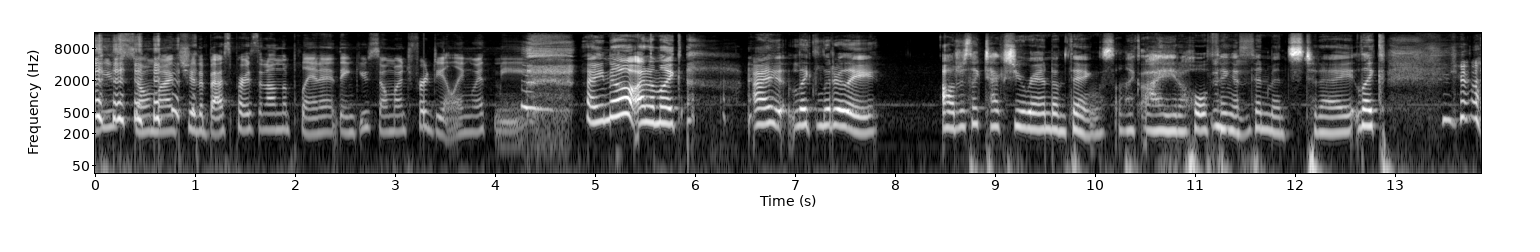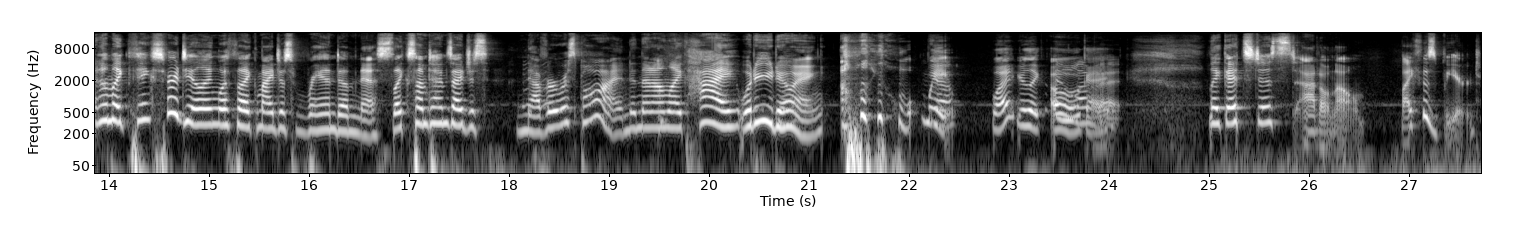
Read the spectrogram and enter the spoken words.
love you so much. You're the best person on the planet. Thank you so much for dealing with me. I know. And I'm like, I like literally, I'll just like text you random things. I'm like, I ate a whole thing of Thin Mints today. Like, and I'm like, thanks for dealing with like my just randomness. Like sometimes I just never respond, and then I'm like, hi, what are you doing? I'm like, wait, Yeah. what? You're like, oh, okay. it. Like it's just, I don't know. Life is weird.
